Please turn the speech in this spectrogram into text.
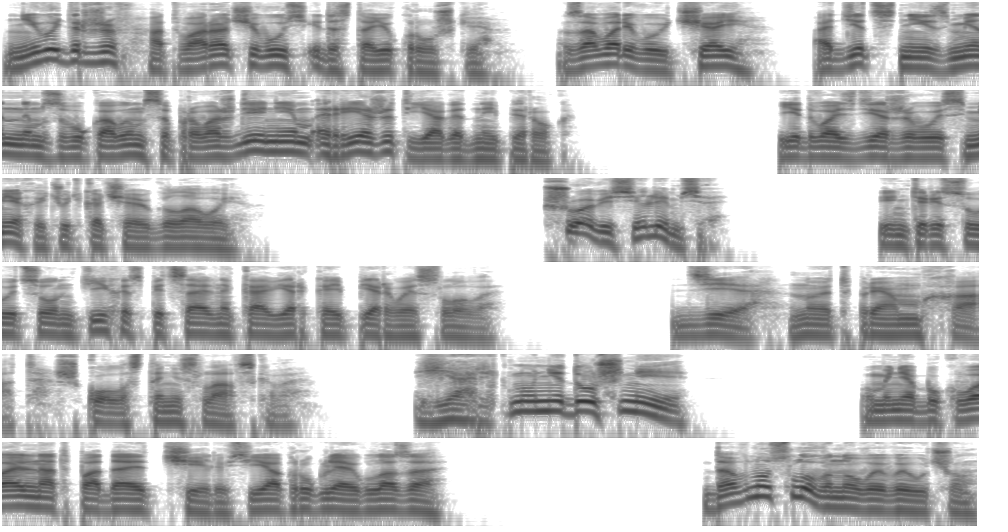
Не выдержав, отворачиваюсь и достаю кружки. Завариваю чай, одет с неизменным звуковым сопровождением, режет ягодный пирог. Едва сдерживаю смех и чуть качаю головой. «Шо веселимся?» Интересуется он тихо, специально коверкая первое слово. Де, ну это прям МХАТ, школа Станиславского. Ярик, ну не душни! У меня буквально отпадает челюсть, я округляю глаза. Давно слово новое выучил?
